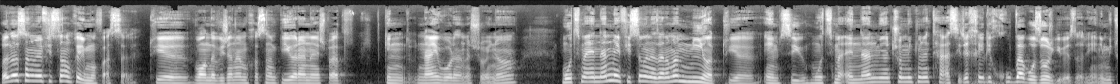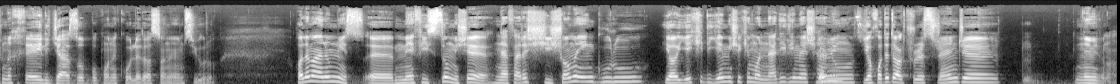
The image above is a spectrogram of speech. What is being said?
حالا داستان مفیستو هم خیلی مفصله. توی واندا ویژن هم می‌خواستن بیارنش بعد نیوردنش و اینا. مطمئنا مفیستو به نظر من میاد توی MCU مطمئنا میاد چون می‌تونه تاثیر خیلی خوب و بزرگی بذاره. یعنی می‌تونه خیلی جذاب بکنه کل داستان MCU رو. حالا معلوم نیست مفیستو میشه نفر شیشم این گروه یا یکی دیگه میشه که ما ندیدیمش هنوز؟ یا خود دکتر استرنج نمی‌دونم.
